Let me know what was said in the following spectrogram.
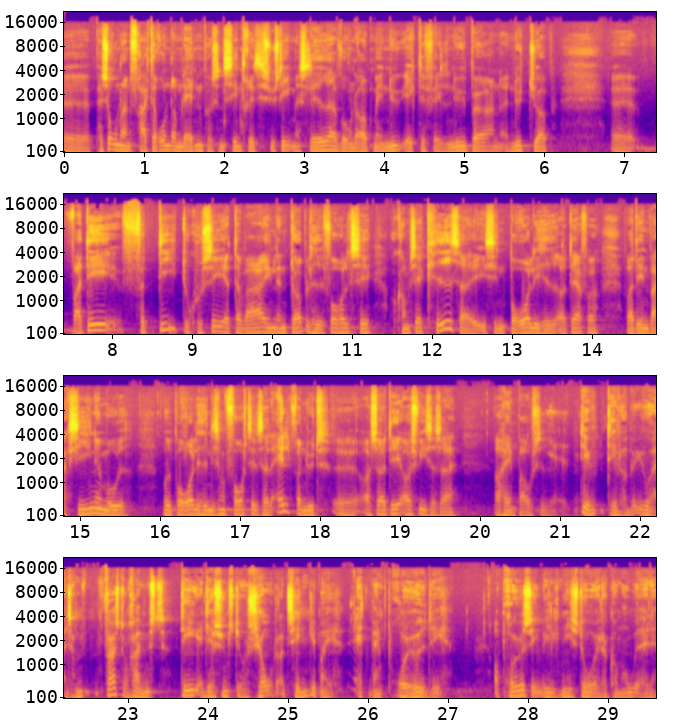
Øh, personerne fragter rundt om natten på sådan sindrigt system af slæder og vågner op med en ny ægtefælde, nye børn, et nyt job. Øh, var det fordi, du kunne se, at der var en eller anden dobbelthed i forhold til at komme til at kede sig i sin borgerlighed, og derfor var det en vaccine mod, mod borgerligheden, ligesom at forestille sig, at alt var nyt, øh, og så det også viser sig at have en bagside? Ja, det, det var jo altså først og fremmest det, at jeg synes, det var sjovt at tænke mig, at man prøvede det og prøve at se, hvilken historie, der kommer ud af det,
